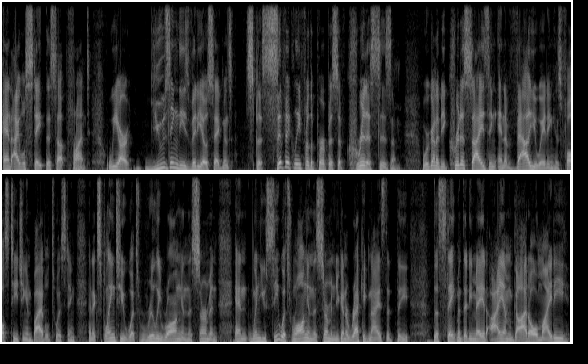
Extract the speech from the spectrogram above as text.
And I will state this up front. We are using these video segments specifically for the purpose of criticism. We're going to be criticizing and evaluating his false teaching and Bible twisting and explain to you what's really wrong in the sermon. And when you see what's wrong in the sermon, you're going to recognize that the the statement that he made, "I am God Almighty,"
